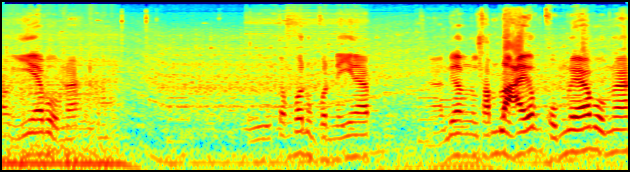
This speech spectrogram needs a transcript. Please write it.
ต้องอย่างนี้ครับผมนะคือต้องพ่อหนุ่มคนนี้นะครับเรื่องทำลายครับผมเลยครับผมนะ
